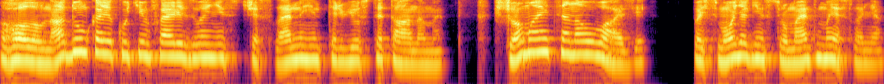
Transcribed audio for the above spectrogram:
Головна думка, яку Тім Ферріс виніс з численних інтерв'ю з титанами. Що мається на увазі? Письмо як інструмент мислення.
